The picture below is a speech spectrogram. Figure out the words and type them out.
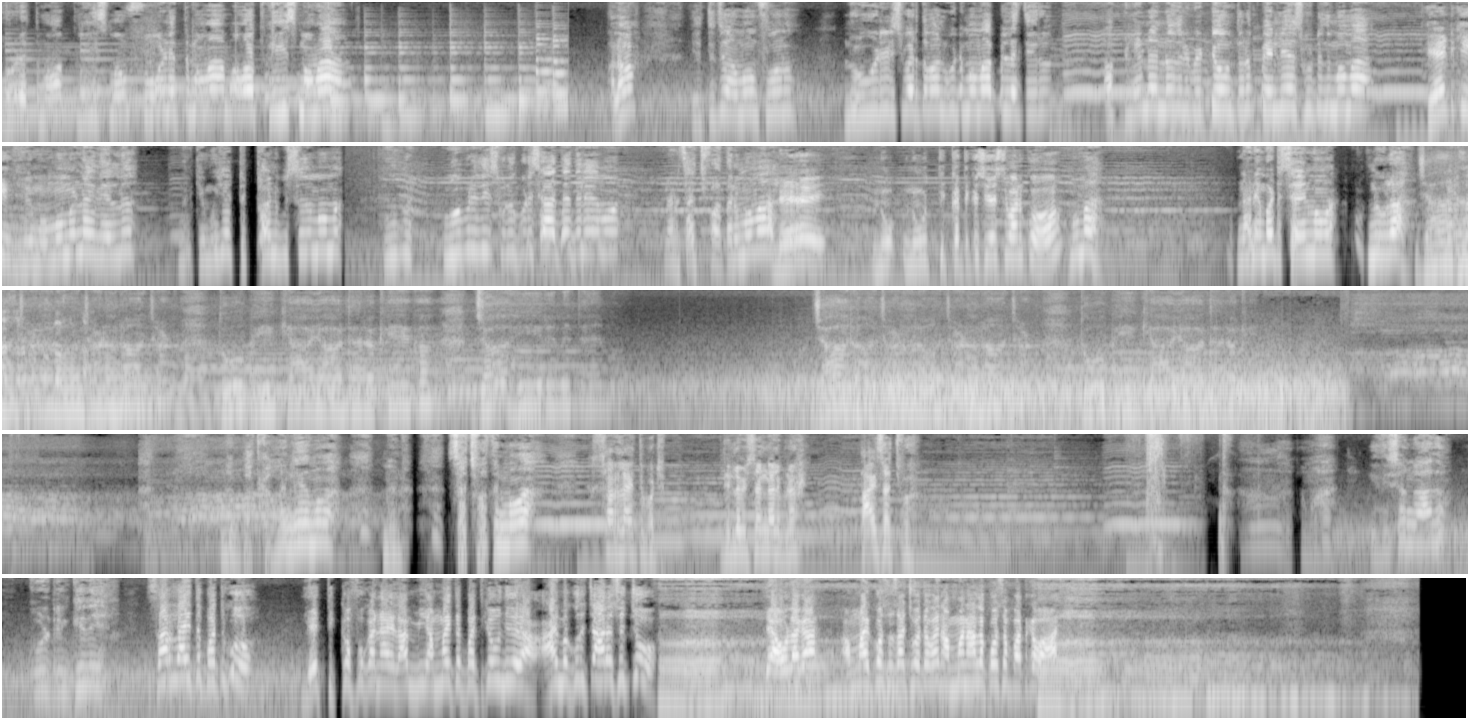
Phone ఎత్తు మామ please మామ ఫోన్ ఎత్తు మామ మామ ప్లీజ్ మామ హలో? ఎత్తుతూ అమ్మ ఫోను. నువ్వు కూడా ఇడిచి పెడతావు అనుకుంటే మామ ఆ పిల్ల తీరు? ఆ పిల్ల నన్ను వదిలిపెట్టి అమ్ముతాను పెళ్ళి చేసుకుంటుంది మామ ఏంటికి? ఏమమ్మ నాకు తెలియదు నాకేమో టిట్ట అనిపిస్తుంది మామ ఊపిరి ఊపిరి తీసుకుని కూడా శాత అవుతలేమో నన్ను చచ్చిపోతాను మామ లే నువ్వు నువ్వు తిక్క తిక్క చేస్తావు అనుకో మామ నన్నేం బట్టి చేయను మామ నువ్వురా జరా జడరా జడరా జడ తూ భీ క్యా యాద్ రఖేగా జాహీర్ నే తైను జరా జడరా జడరా జడ తూ భీ క్యా యాద్ రఖే నాకు బతకాలని లేదు మామ నేను చచ్చిపోతాను మామ సరళ అయితే బట్ దీనిలో విషయం కలిపినా తాగి చచ్చిపో ఇది విషయం కాదు. కూల్ డ్రింక్ ఇది. సర్లా అయితే బతుకు. లే తిక్క మీ అమ్మాయి అయితే బతికే ఉంది కదా. ఆమె గురించి ఆలోచించు. లే అవులాగా అమ్మాయి కోసం చచ్చిపోతావు కానీ అమ్మ నాన్న కోసం బతకవా?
